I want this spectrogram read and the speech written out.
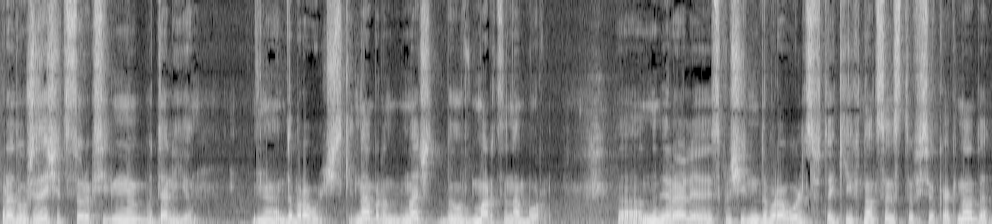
продолжить. Значит, 47-й батальон э, добровольческий набран, значит, был в марте набор. Э, набирали исключительно добровольцев, таких нацистов, все как надо.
